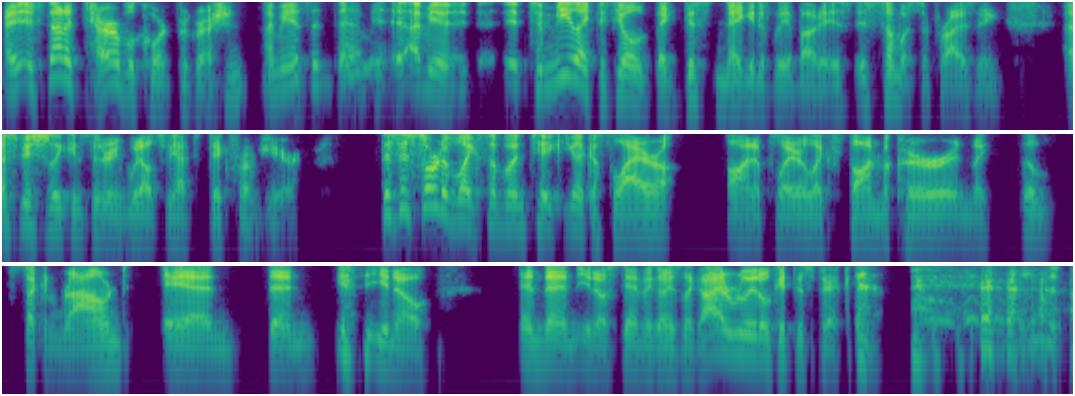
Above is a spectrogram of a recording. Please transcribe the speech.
It's not a terrible chord progression. I mean, it's a. I mean, I mean it, it, to me, like to feel like this negatively about it is is somewhat surprising, especially considering what else we have to pick from here. This is sort of like someone taking like a flyer on a player like Thon Maker and like the second round, and then you know, and then you know, Stan Van Gundy's like, I really don't get this pick. uh,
